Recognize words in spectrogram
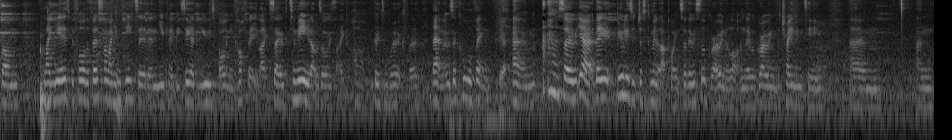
from like years before the first time I competed in UKBC. I'd used Bolling coffee, like so. To me, that was always like, oh, I'm going to work for them. It was a cool thing. Yeah. Um, so yeah, they Bewley's had just come in at that point, so they were still growing a lot, and they were growing the training team, um, and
